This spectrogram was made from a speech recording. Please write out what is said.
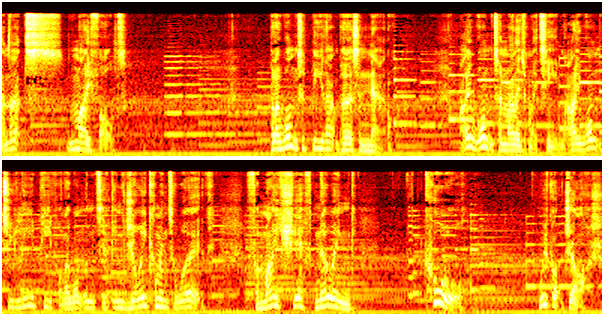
And that's my fault. But I want to be that person now. I want to manage my team. I want to lead people. I want them to enjoy coming to work for my shift, knowing, cool, we've got Josh.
